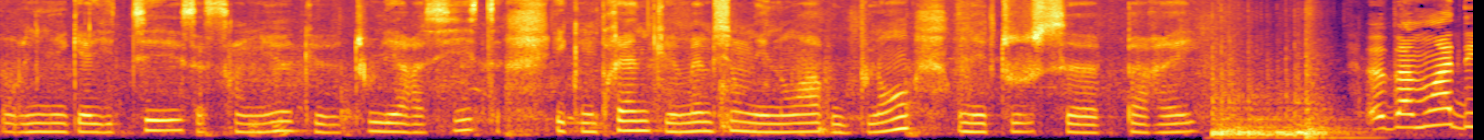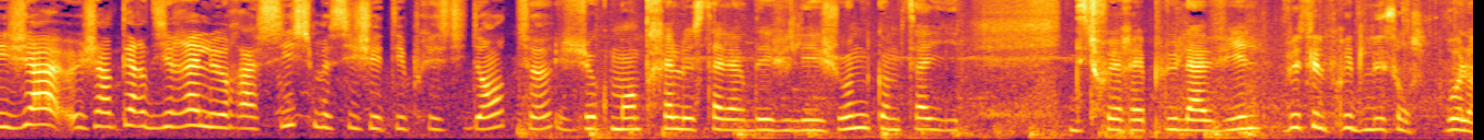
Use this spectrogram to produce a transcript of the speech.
Pour l'inégalité, ça serait mieux que tous les racistes ils comprennent que même si on est noir ou blanc, on est tous euh, pareils. Euh, bah moi déjà j'interdirais le racisme si j'étais présidente. J'augmenterais le salaire des gilets jaunes comme ça ils détruiraient plus la ville. Baisser le prix de l'essence, voilà.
